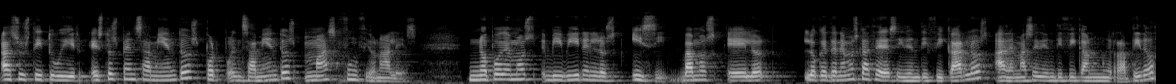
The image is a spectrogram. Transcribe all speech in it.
a sustituir estos pensamientos por pensamientos más funcionales. No podemos vivir en los easy. Vamos, eh, lo, que tenemos que hacer es identificarlos, además se identifican muy rápido,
